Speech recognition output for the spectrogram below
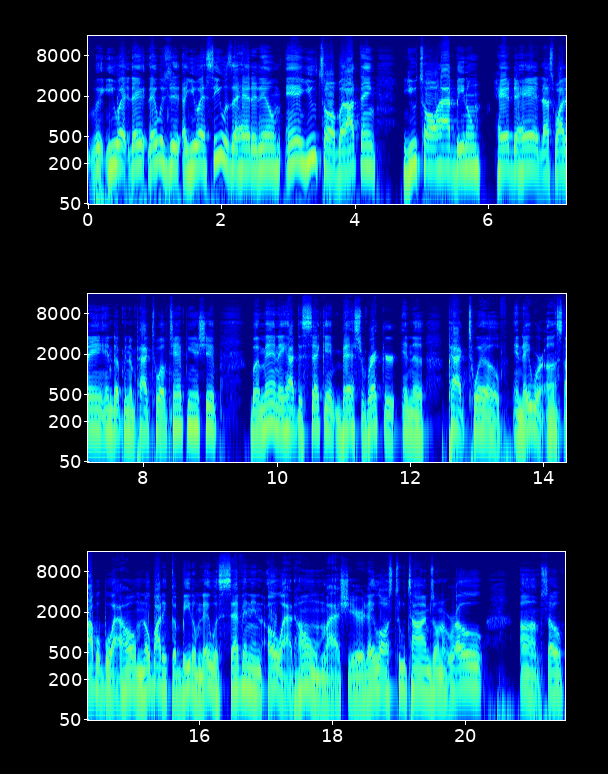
U they they was just, uh, USC was ahead of them and Utah, but I think Utah had beat them head to head. That's why they end up in the Pac-12 championship. But man, they had the second best record in the Pac-12, and they were unstoppable at home. Nobody could beat them. They was seven and zero oh at home last year. They lost two times on the road. Um, so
